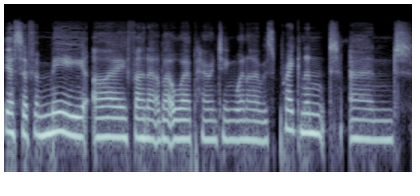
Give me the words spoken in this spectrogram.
Yeah so for me i found out about aware parenting when i was pregnant and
